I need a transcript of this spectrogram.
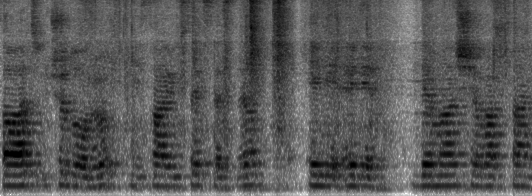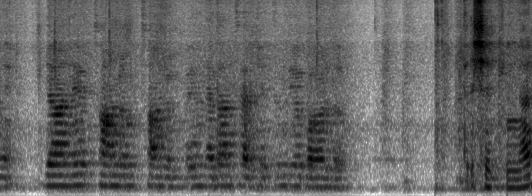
Saat 3'e doğru İsa yüksek sesle Eli Eli Lema Şevaktani yani Tanrım Tanrım beni neden terk ettin diye bağırdı. Teşekkürler.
